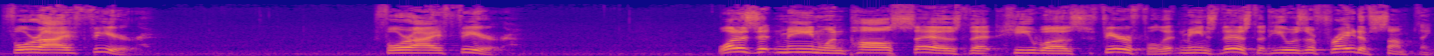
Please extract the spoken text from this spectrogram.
For I fear. For I fear. What does it mean when Paul says that he was fearful? It means this that he was afraid of something.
